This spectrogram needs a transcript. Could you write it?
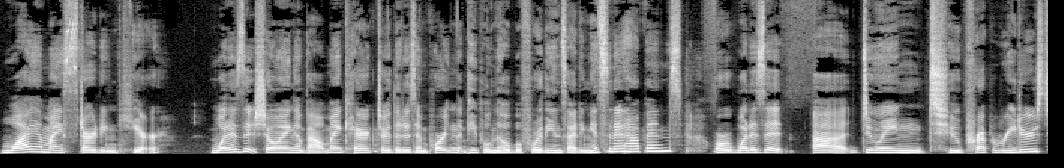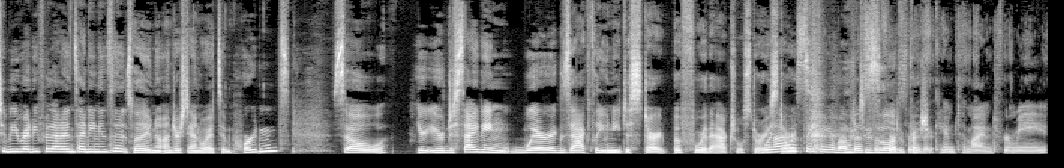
why am I starting here? What is it showing about my character that is important that people know before the inciting incident happens? Or what is it uh, doing to prep readers to be ready for that inciting incident so they know- understand why it's important? So you're, you're deciding where exactly you need to start before the actual story when starts. I was thinking about this, the first thing that came to mind for me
